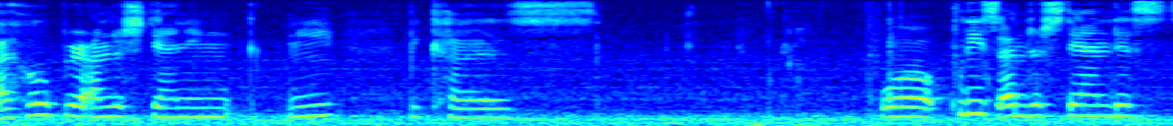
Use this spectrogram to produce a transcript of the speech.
I hope you're understanding me because, well, please understand this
